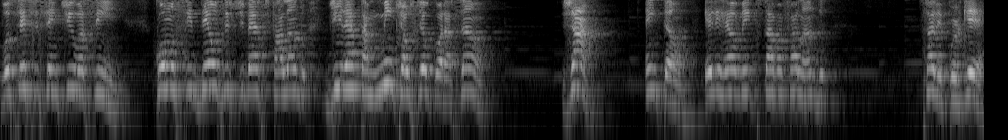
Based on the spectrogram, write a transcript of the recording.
você se sentiu assim, como se Deus estivesse falando diretamente ao seu coração? Já? Então, ele realmente estava falando. Sabe por quê?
